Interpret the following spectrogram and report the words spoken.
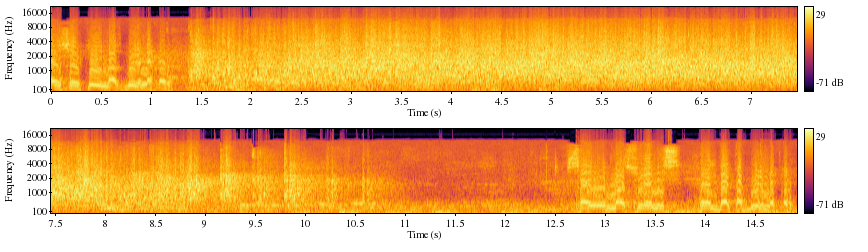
Sayın Şevki Yılmaz, buyurun efendim. Sayın Yılmaz süreniz 10 dakika, buyurun efendim.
